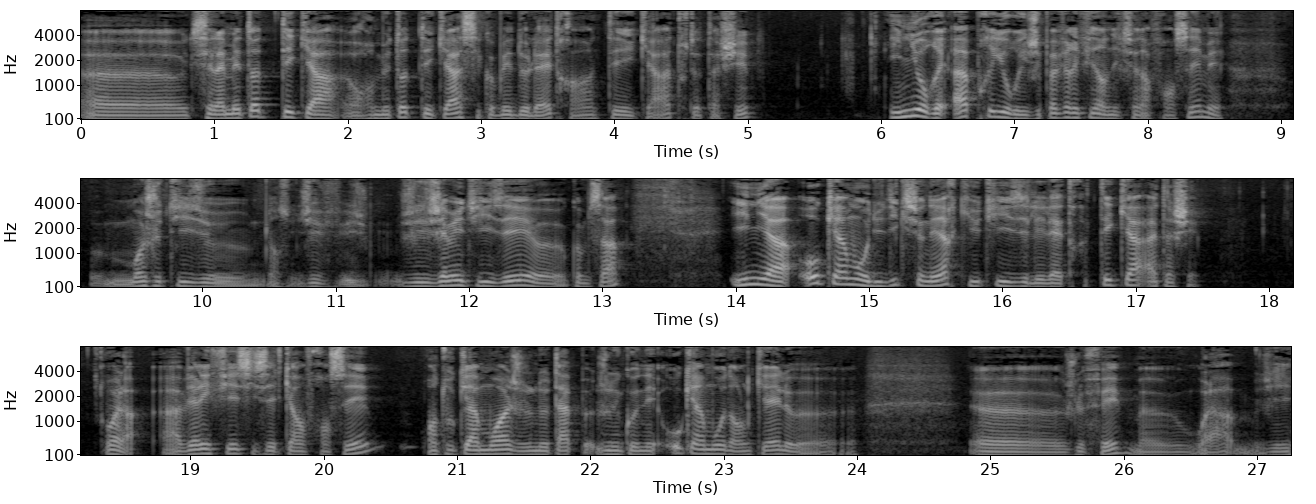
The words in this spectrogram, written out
Euh, c'est la méthode TK. Alors, méthode TK, c'est comme les deux lettres, hein, T et K, tout attaché. Il n'y aurait a priori, j'ai pas vérifié dans le dictionnaire français, mais moi je l'utilise, j'ai jamais utilisé comme ça. Il n'y a aucun mot du dictionnaire qui utilise les lettres TK attachées. Voilà, à vérifier si c'est le cas en français. En tout cas, moi, je ne tape, je ne connais aucun mot dans lequel euh, euh, je le fais. Euh, voilà, je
